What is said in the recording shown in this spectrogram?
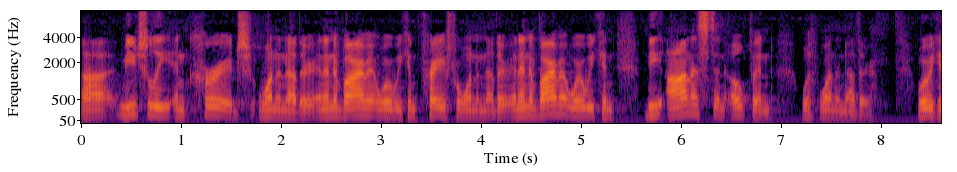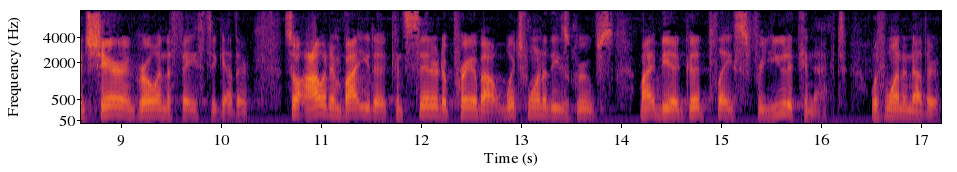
uh, mutually encourage one another, in an environment where we can pray for one another, in an environment where we can be honest and open with one another, where we can share and grow in the faith together. So I would invite you to consider to pray about which one of these groups might be a good place for you to connect with one another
